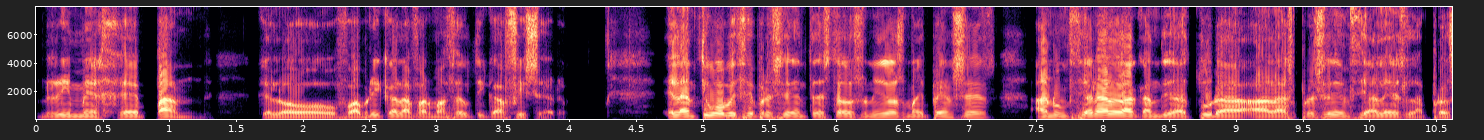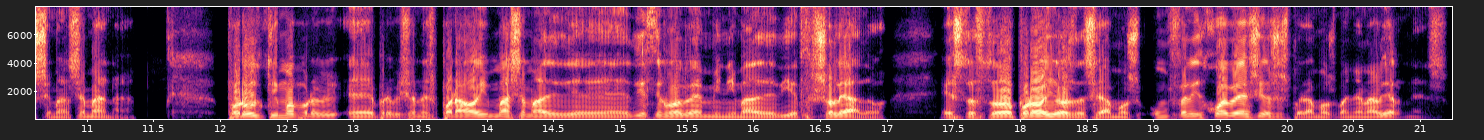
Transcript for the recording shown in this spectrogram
Rimegepan, que lo fabrica la farmacéutica Pfizer. El antiguo vicepresidente de Estados Unidos, Mike Pence, anunciará la candidatura a las presidenciales la próxima semana. Por último, eh, previsiones para hoy, máxima de 19, mínima de 10 soleado. Esto es todo por hoy, os deseamos un feliz jueves y os esperamos mañana viernes.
